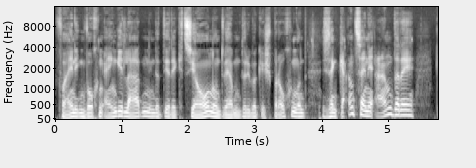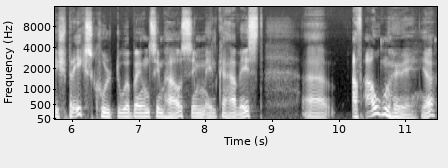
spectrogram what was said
vor einigen Wochen eingeladen in der Direktion und wir haben darüber gesprochen und es ist eine ganz eine andere Gesprächskultur bei uns im Haus, im LKH West, äh, auf Augenhöhe. Ja?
